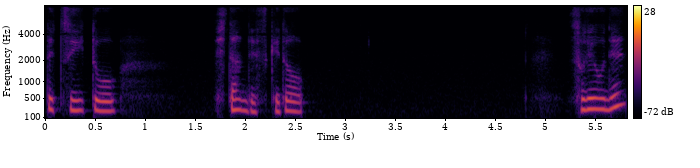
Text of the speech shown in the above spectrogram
てツイートをしたんですけどそれをね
